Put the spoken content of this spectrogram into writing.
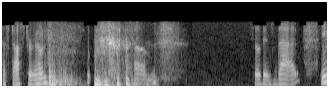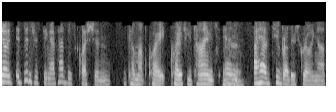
testosterone. um, so there's that. You know, it's interesting. I've had this question come up quite quite a few times, and mm-hmm. I had two brothers growing up,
